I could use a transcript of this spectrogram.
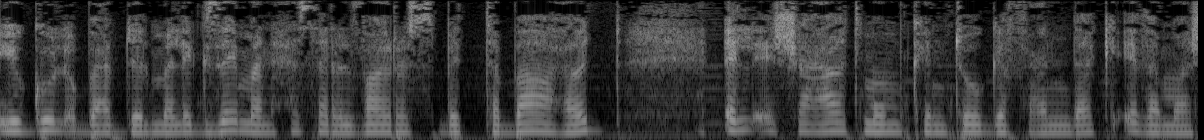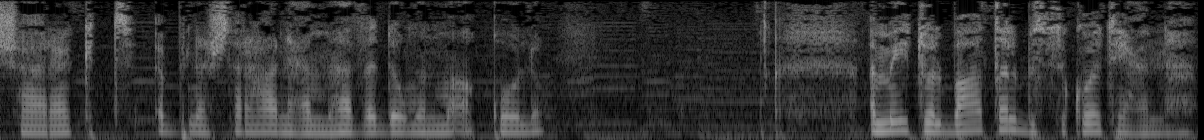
يقول أبو عبد الملك زي ما انحسر الفيروس بالتباعد الإشاعات ممكن توقف عندك إذا ما شاركت بنشرها نعم هذا دوما ما أقوله. أميت الباطل بالسكوت عنها.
